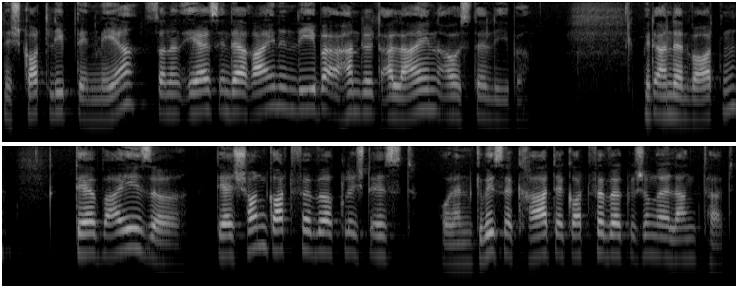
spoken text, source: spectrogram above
Nicht Gott liebt den mehr, sondern er ist in der reinen Liebe, er handelt allein aus der Liebe. Mit anderen Worten, der Weise, der schon Gott verwirklicht ist oder ein gewisser Grad der Gottverwirklichung erlangt hat,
